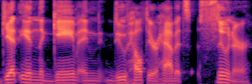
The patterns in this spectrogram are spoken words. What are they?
get in the game and do healthier habits sooner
